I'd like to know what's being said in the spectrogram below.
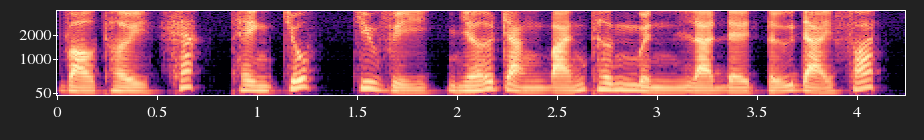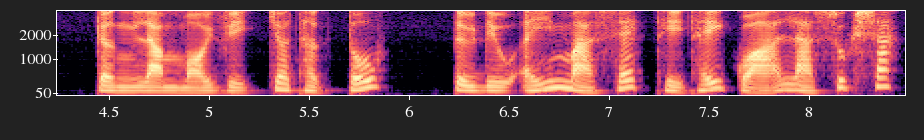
vào thời khắc then chốt chư vị nhớ rằng bản thân mình là đệ tử đại pháp cần làm mọi việc cho thật tốt từ điều ấy mà xét thì thấy quả là xuất sắc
